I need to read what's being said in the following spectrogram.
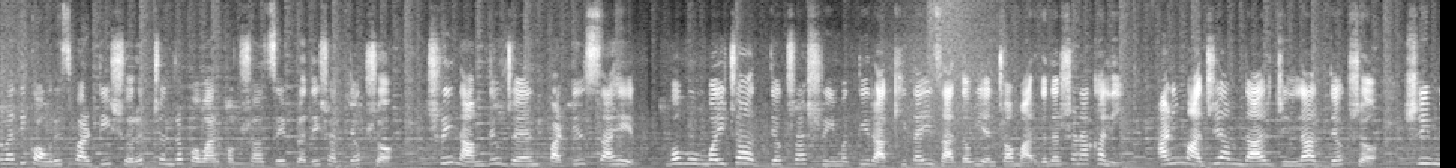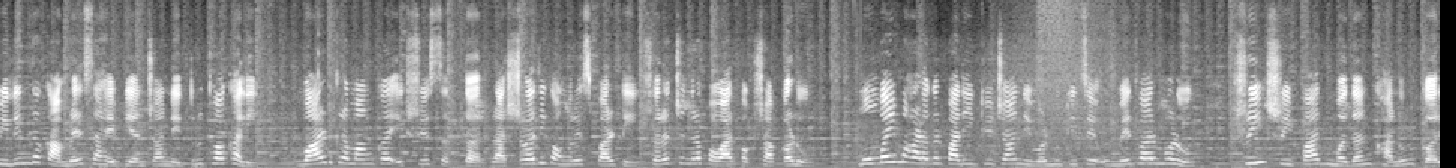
राष्ट्रवादी काँग्रेस पार्टी शरदचंद्र पवार पक्षाचे प्रदेशाध्यक्ष श्री नामदेव जयंत पाटील साहेब व मुंबईच्या अध्यक्षा श्रीमती राखीताई जाधव यांच्या मार्गदर्शनाखाली आणि माजी आमदार जिल्हा अध्यक्ष श्री मिलिंद कांबळे साहेब यांच्या नेतृत्वाखाली वार्ड क्रमांक एकशे सत्तर राष्ट्रवादी काँग्रेस पार्टी शरदचंद्र पवार पक्षाकडून मुंबई महानगरपालिकेच्या निवडणुकीचे उमेदवार म्हणून श्री श्रीपाद मदन खानोलकर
